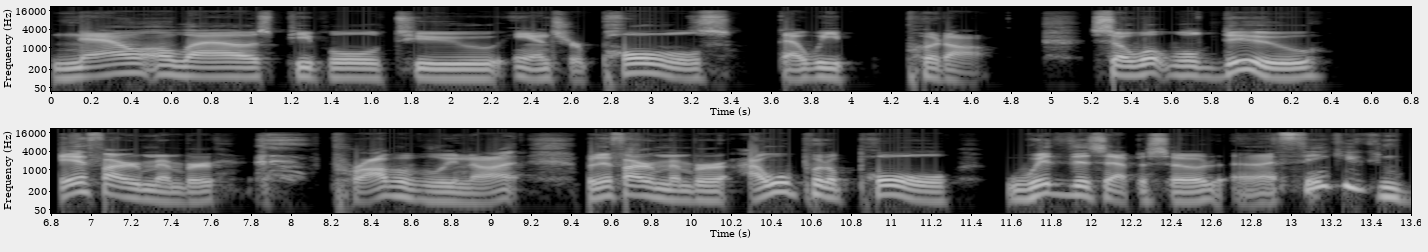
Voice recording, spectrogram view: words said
now allows people to answer polls that we put on. So, what we'll do, if I remember, probably not, but if I remember, I will put a poll with this episode. And I think you can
